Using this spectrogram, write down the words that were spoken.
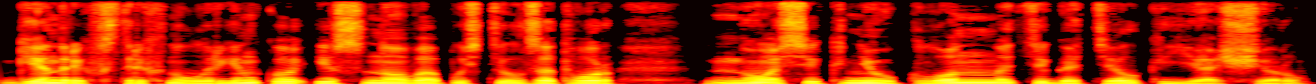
Генрих встряхнул Ринку и снова опустил затвор. Носик неуклонно тяготел к ящеру.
